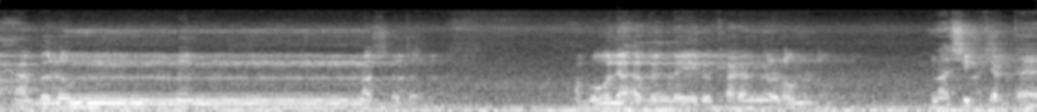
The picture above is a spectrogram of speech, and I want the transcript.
حبل من مسد അബൂലഹബിൻ്റെ ഇരു കരങ്ങളും നശിക്കട്ടെ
